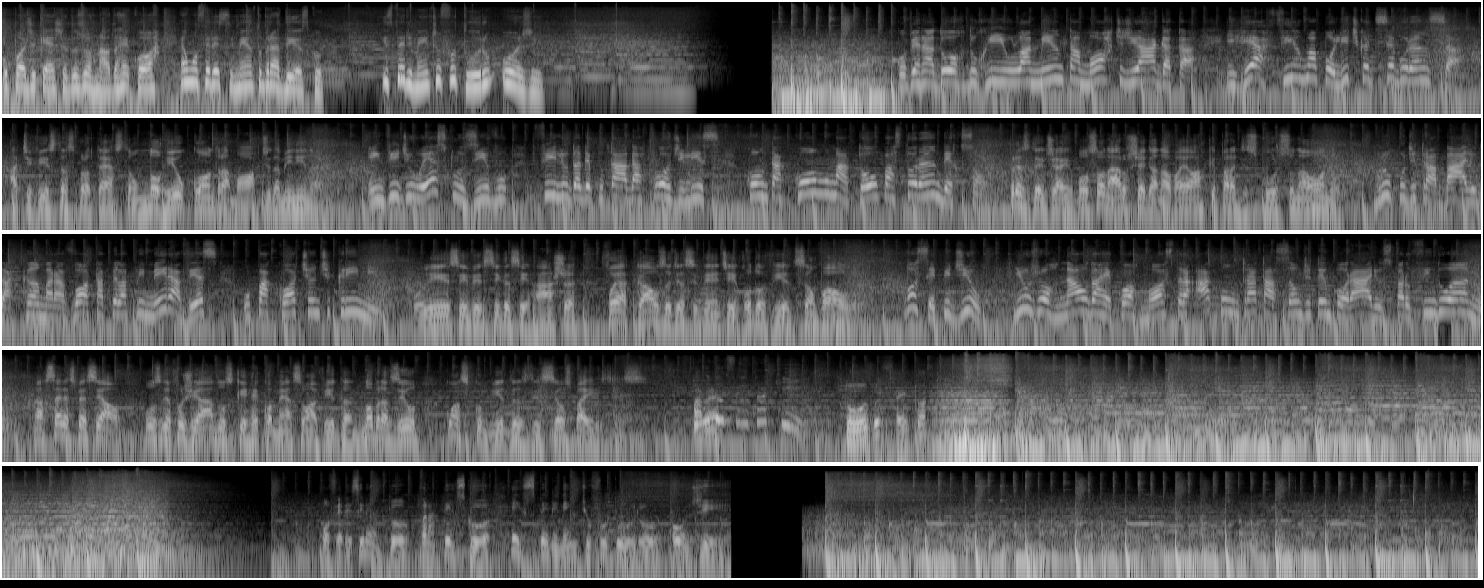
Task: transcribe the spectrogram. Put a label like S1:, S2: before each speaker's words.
S1: O podcast do Jornal da Record é um oferecimento Bradesco. Experimente o futuro hoje.
S2: Governador do Rio lamenta a morte de Ágata e reafirma a política de segurança.
S3: Ativistas protestam no Rio contra a morte da menina.
S2: Em vídeo exclusivo, filho da deputada Flor de Lis conta como matou o pastor Anderson.
S3: Presidente Jair Bolsonaro chega a Nova York para discurso na ONU.
S2: Grupo de trabalho da Câmara vota pela primeira vez o pacote anticrime.
S3: Polícia investiga se racha foi a causa de acidente em rodovia de São Paulo.
S2: Você pediu e o Jornal da Record mostra a contratação de temporários para o fim do ano.
S3: Na série especial, os refugiados que recomeçam a vida no Brasil com as comidas de seus países.
S4: Tudo feito aqui.
S5: Tudo feito aqui.
S6: Oferecimento Bradesco. Experimente o futuro hoje.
